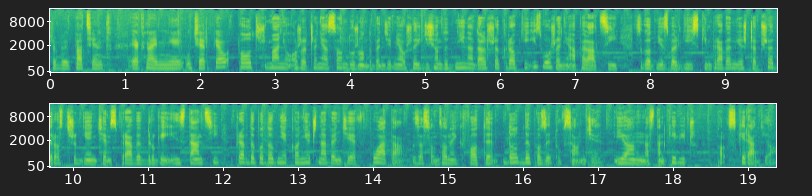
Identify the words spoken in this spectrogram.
żeby pacjent jak najmniej ucierpiał. Po otrzymaniu orzeczenia sądu rząd będzie miał 60 dni na dalsze kroki i złożenie apelacji. Zgodnie z belgijskim prawem jeszcze przed rozstrzygnięciem sprawy w drugiej instancji prawdopodobnie konieczna będzie wpłata zasądzonej kwoty do depozytu w sądzie. Joanna Stankiewicz, Polskie Radio.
